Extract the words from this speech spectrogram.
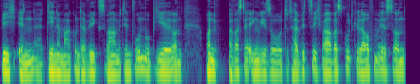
wie ich in äh, Dänemark unterwegs war mit dem Wohnmobil und, und was da irgendwie so total witzig war, was gut gelaufen ist und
